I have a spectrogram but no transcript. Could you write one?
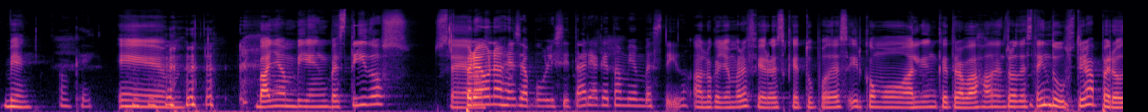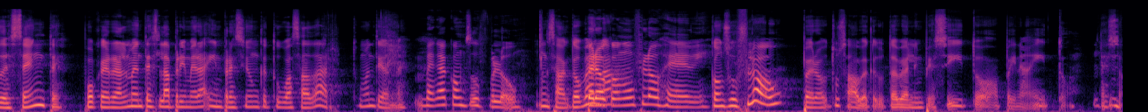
Bien. Ok. Em, vayan bien vestidos pero es una agencia publicitaria que también vestido. A lo que yo me refiero es que tú puedes ir como alguien que trabaja dentro de esta industria, pero decente. Porque realmente es la primera impresión que tú vas a dar. ¿Tú me entiendes? Venga con su flow. Exacto. pero con un flow heavy. Con su flow, pero tú sabes que tú te veas limpiecito, peinadito. Eso.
